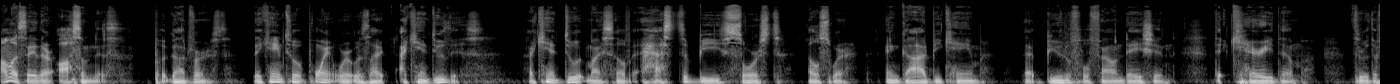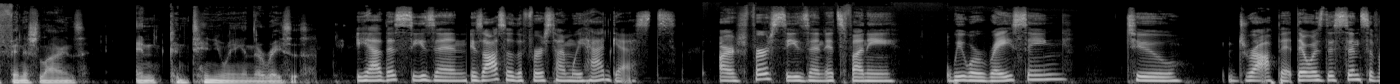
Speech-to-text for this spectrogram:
I'm going to say their awesomeness, put God first. They came to a point where it was like, I can't do this. I can't do it myself. It has to be sourced elsewhere. And God became that beautiful foundation that carried them through the finish lines and continuing in their races. yeah. This season is also the first time we had guests. Our first season, it's funny, we were racing to drop it. There was this sense of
